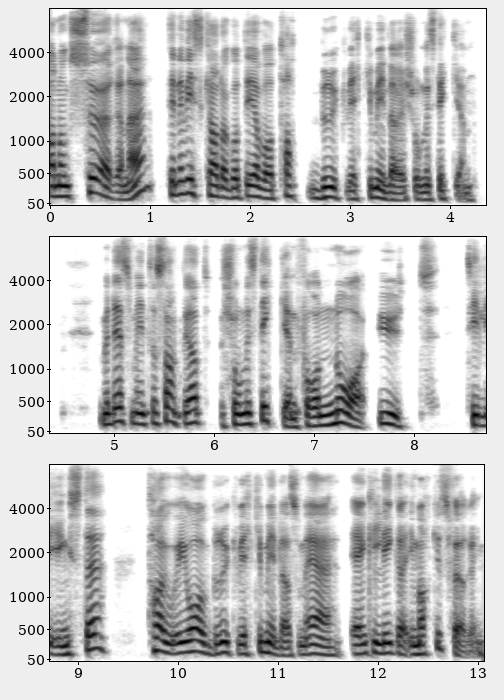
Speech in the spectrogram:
annonsørene til en viss grad har gått over og tatt bruk virkemidler i journalistikken. Men det som er interessant, er at journalistikken for å nå ut til de yngste, tar jo i år bruk virkemidler som er, egentlig ligger i markedsføring.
